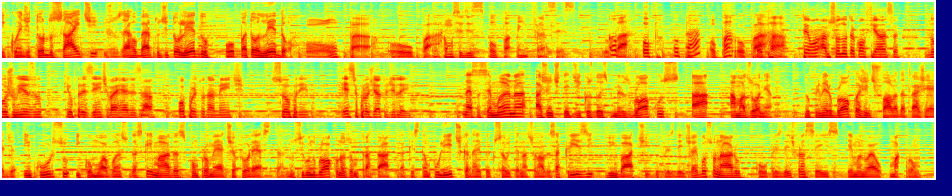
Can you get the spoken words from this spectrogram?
E com o editor do site, José Roberto de Toledo. Opa, Toledo. Opa! Opa. Como se diz opa em francês? Opa. Opa! Opa, Opa? Opa. Opa! Tenho absoluta confiança no juízo que o presidente vai realizar oportunamente sobre esse projeto de lei. Nessa semana, a gente dedica os dois primeiros blocos à Amazônia. No primeiro bloco, a gente fala da tragédia em curso e como o avanço das queimadas compromete a floresta. No segundo bloco, nós vamos tratar da questão política, da repercussão internacional dessa crise, do embate do presidente Jair Bolsonaro com o presidente francês Emmanuel Macron.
